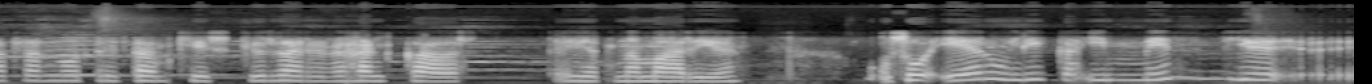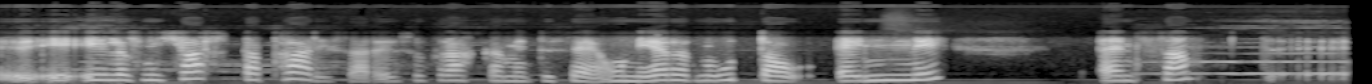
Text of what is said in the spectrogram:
allar Notre Dame kirkjur, þær eru helgaðar hérna Maríu. Og svo er hún líka í miðju, eða svona hjarta Parísar eins og krakkar myndi segja, hún er hérna út á einni en samt eh,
